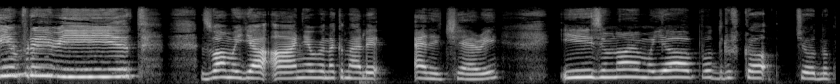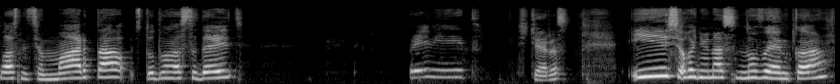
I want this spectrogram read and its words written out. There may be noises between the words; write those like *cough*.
Всім привіт! З вами я Аня, ви на каналі Annie Cherry. І зі мною моя подружка чи однокласниця Марта. Тут вона сидить. Привіт! Ще раз. І сьогодні у нас новинка.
